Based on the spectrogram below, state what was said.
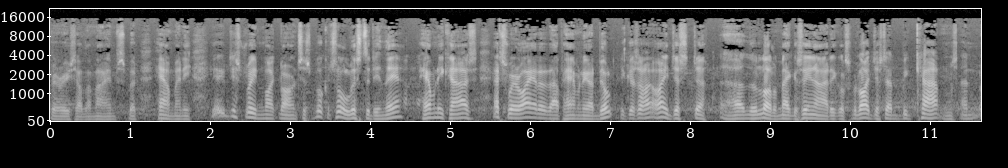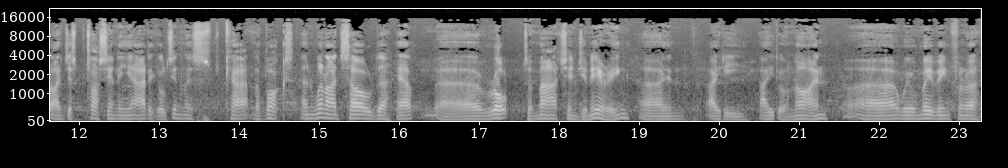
various other names, but how many? Just read Mike Lawrence's book, it's all listed in there. How many cars? That's where I added up how many I'd built because I, I just, uh, uh, there are a lot of magazine articles, but I just had big cartons and I'd just toss any articles in this carton, a box. And when I'd sold uh, out uh, Ralt to March Engineering uh, in 88 or 9, uh, we were moving from a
